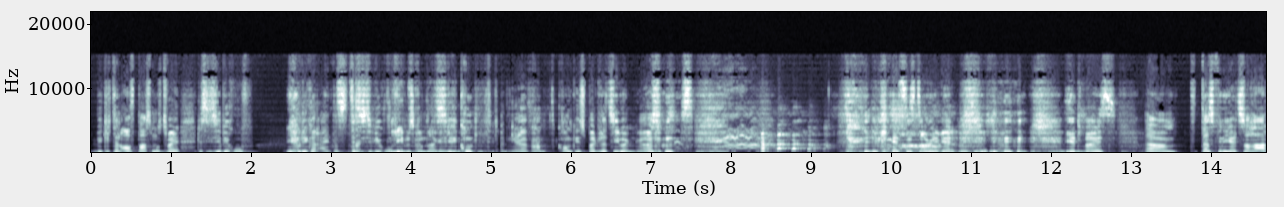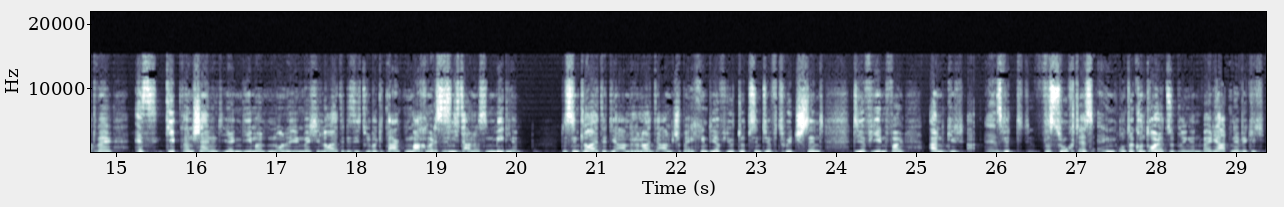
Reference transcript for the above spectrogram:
wirklich dann aufpassen musste, weil das ist ihr Beruf. Wo die gerade ein, das, das ist ihr Beruf. Die Lebensgrundlage. Das ist ihre Grund. Ja, Krank ist bald wieder Zwiebeln. Ja, also das du kennst die Story, gell? Jedenfalls, ähm, das finde ich halt so hart, weil es gibt anscheinend irgendjemanden oder irgendwelche Leute, die sich drüber Gedanken machen, weil das ist nichts anderes, das sind Medien. Das sind Leute, die andere Leute ansprechen, die auf YouTube sind, die auf Twitch sind, die auf jeden Fall ange es wird versucht, es in, unter Kontrolle zu bringen, weil die hatten ja wirklich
